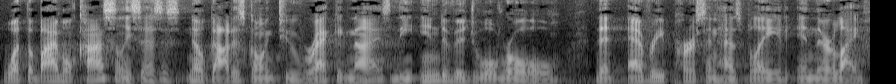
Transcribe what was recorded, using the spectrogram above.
what the Bible constantly says is no, God is going to recognize the individual role that every person has played in their life.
